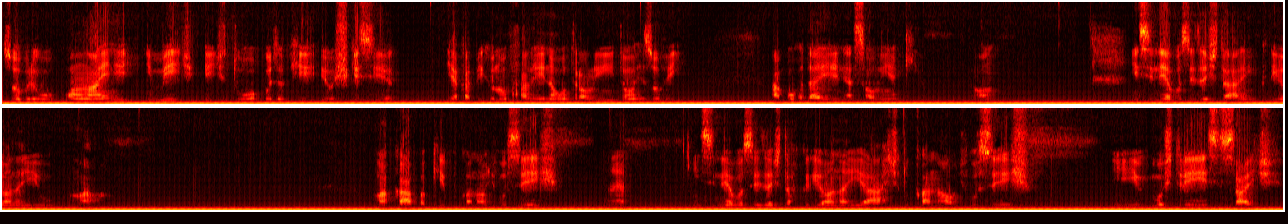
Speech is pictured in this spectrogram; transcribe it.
sobre o Online Image Editor, coisa que eu esqueci e acabei que eu não falei na outra aulinha, então eu resolvi abordar ele nessa aulinha aqui. Então, ensinei a vocês a estarem criando aí uma, uma capa aqui pro canal de vocês, né? Ensinei a vocês a estar criando aí a arte do canal de vocês e mostrei esse site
